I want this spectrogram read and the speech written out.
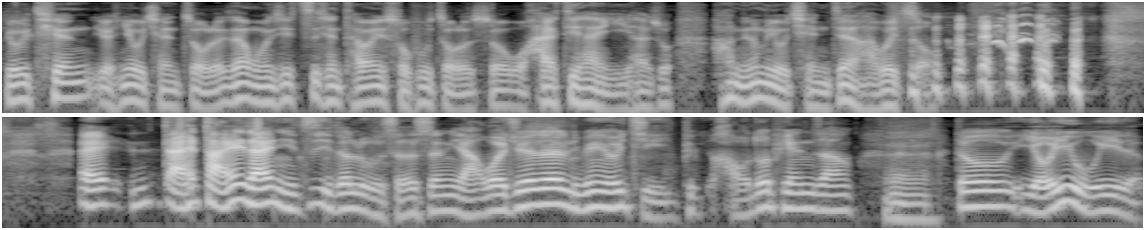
有一天有很有钱走了，像我们之前台湾首富走的时候，我还替他很遗憾，说啊，你那么有钱，你竟然还会走？哎，你谈谈一谈你自己的乳蛇生涯，我觉得里面有几好多篇章嗯，都有意无意的，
